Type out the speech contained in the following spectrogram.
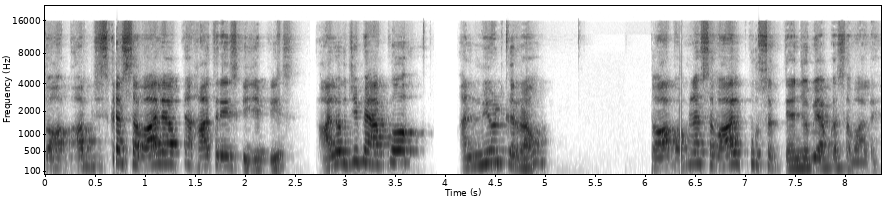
तो अब जिसका सवाल है अपना हाथ रेस कीजिए प्लीज़ आलोक जी, मैं आपको अनम्यूट कर रहा हूँ। तो आप अपना सवाल पूछ सकते हैं, जो भी आपका सवाल है।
